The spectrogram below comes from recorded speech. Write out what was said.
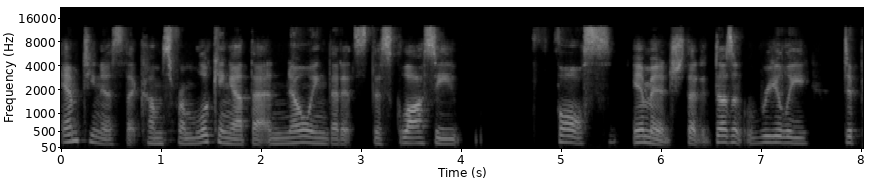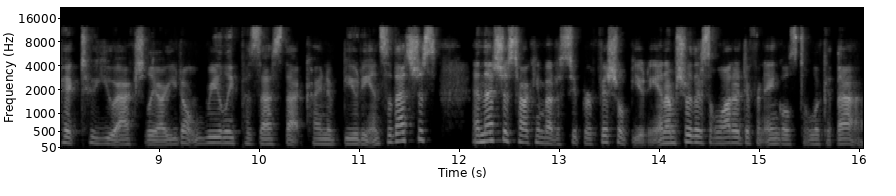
emptiness that comes from looking at that and knowing that it's this glossy false image that it doesn't really depict who you actually are. You don't really possess that kind of beauty. And so that's just, and that's just talking about a superficial beauty. And I'm sure there's a lot of different angles to look at that.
